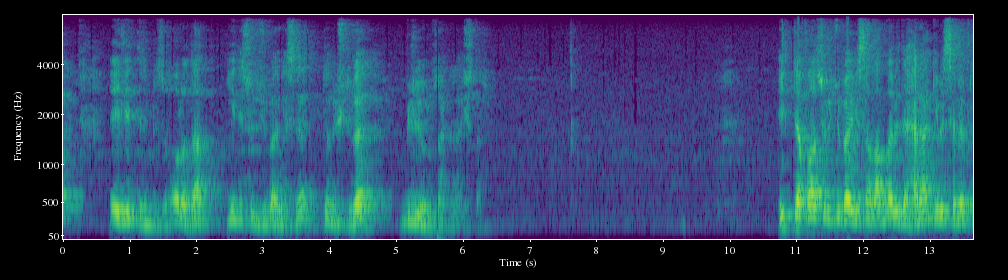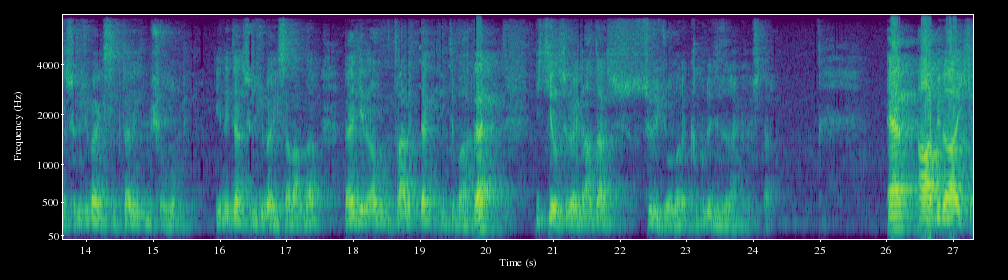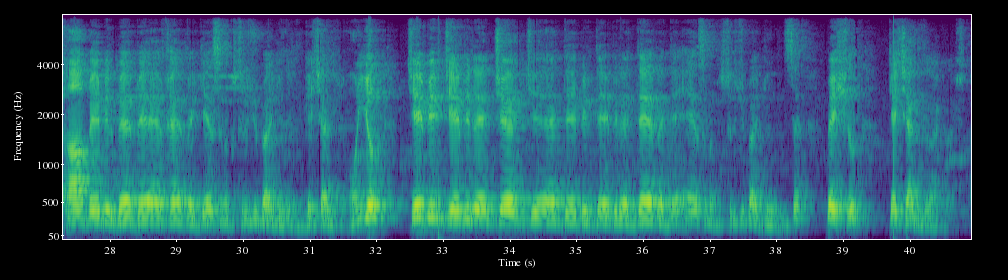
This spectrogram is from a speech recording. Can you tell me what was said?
ehliyetlerimizi oradan yeni sürücü belgesine dönüştürebiliyoruz arkadaşlar. İlk defa sürücü belgesi alanlar ile herhangi bir sebeple sürücü belgesi iptal edilmiş olup yeniden sürücü belgesi alanlar belgenin alındığı tarihten itibaren 2 yıl süreyle aday sürücü olarak kabul edilir arkadaşlar. Eğer A1, A2, A, B1, B, B, E, F ve G sınıf sürücü belgelerinin geçerliliği 10 yıl, C1, C1'e, C, C, D1, D1'e, D ve DE sınıfı sürücü belgeleri ise 5 yıl geçerlidir arkadaşlar.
